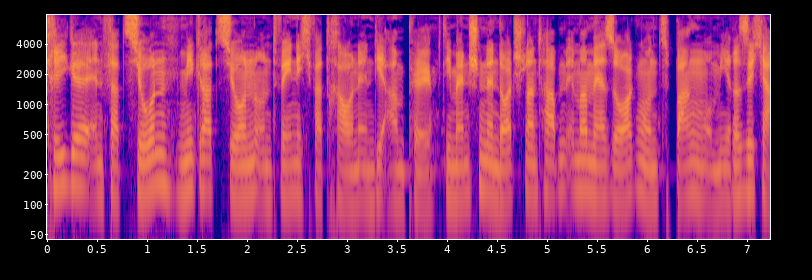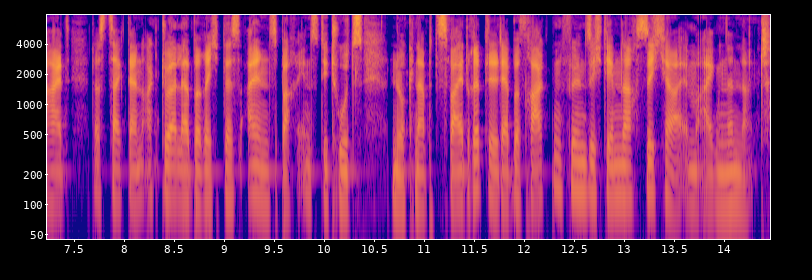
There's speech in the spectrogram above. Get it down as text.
Kriege, Inflation, Migration und wenig Vertrauen in die Ampel. Die Menschen in Deutschland haben immer mehr Sorgen und Bangen um ihre Sicherheit. Das zeigt ein aktueller Bericht des Allensbach-Instituts. Nur knapp zwei Drittel der Befragten fühlen sich demnach sicher im eigenen Land.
